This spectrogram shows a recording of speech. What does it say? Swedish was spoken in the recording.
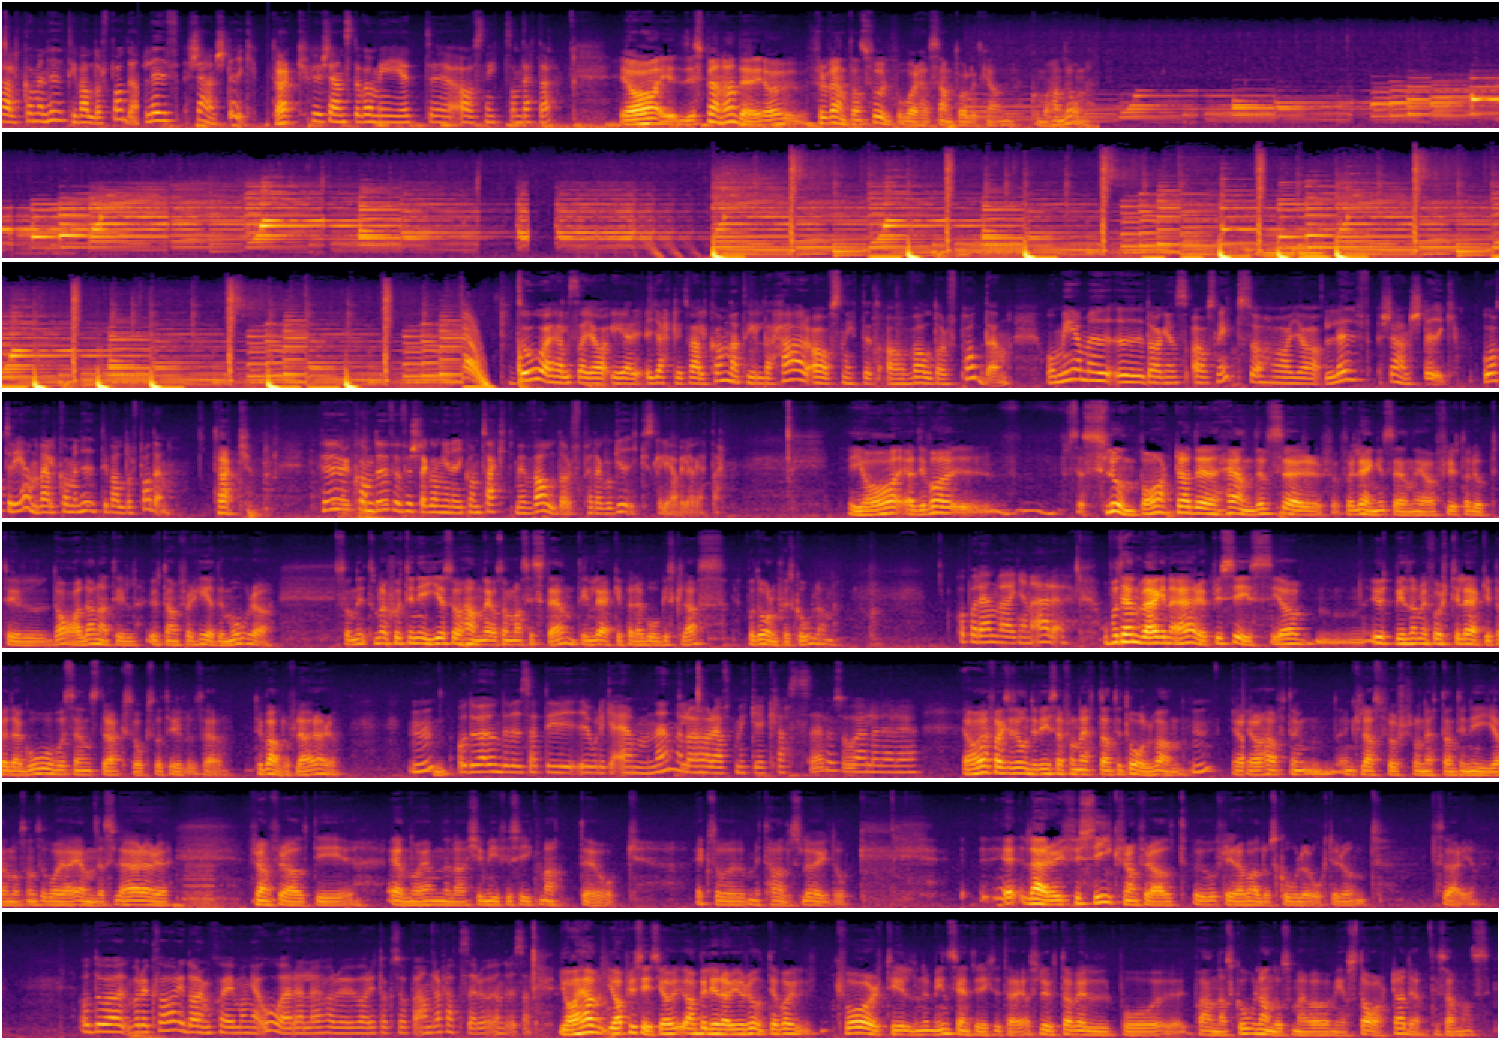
Välkommen hit till Waldorfpodden, Leif Tjärnstig. Tack! Hur känns det att vara med i ett eh, avsnitt som detta? Ja, det är spännande. Jag är förväntansfull på vad det här samtalet kan komma att handla om. Hälsar jag er hjärtligt välkomna till det här avsnittet av Waldorfpodden. Och med mig i dagens avsnitt så har jag Leif Tjärnstig. Återigen, välkommen hit till Waldorfpodden. Tack! Hur kom du för första gången i kontakt med Waldorfpedagogik skulle jag vilja veta? Ja, det var eh, slumpartade händelser för, för länge sedan när jag flyttade upp till Dalarna till, utanför Hedemora. Så 1979 så hamnade jag som assistent i en läkepedagogisk klass på Dormsjöskolan. Och på den vägen är det? Och på den vägen är det, precis. Jag mm, utbildade mig först till läkepedagog och sen strax också till, så här, till Waldorflärare. Mm. Och du har undervisat i, i olika ämnen eller har du haft mycket klasser och så? Eller är det... Jag har faktiskt undervisat från ettan till tolvan. Mm. Jag, jag har haft en, en klass först från ettan till nian och sen så var jag ämneslärare framförallt i NO-ämnena kemi, fysik, matte och metallslöjd och eh, lärare i fysik framförallt på flera Waldorfskolor åkte runt Sverige. Och då var du kvar i Dormsjö i många år eller har du varit också på andra platser och undervisat? Ja, jag, ja precis. Jag ambulerade ju runt. Jag var kvar till, nu minns jag inte riktigt här, jag slutade väl på, på Annaskolan då som jag var med och startade tillsammans.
